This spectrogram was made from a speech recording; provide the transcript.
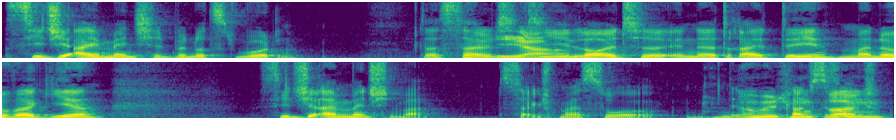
CGI-Männchen benutzt wurden. Dass halt ja. die Leute in der 3D-Manöver-Gear CGI-Männchen waren. Sag ich mal so. Aber ich muss sagen,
